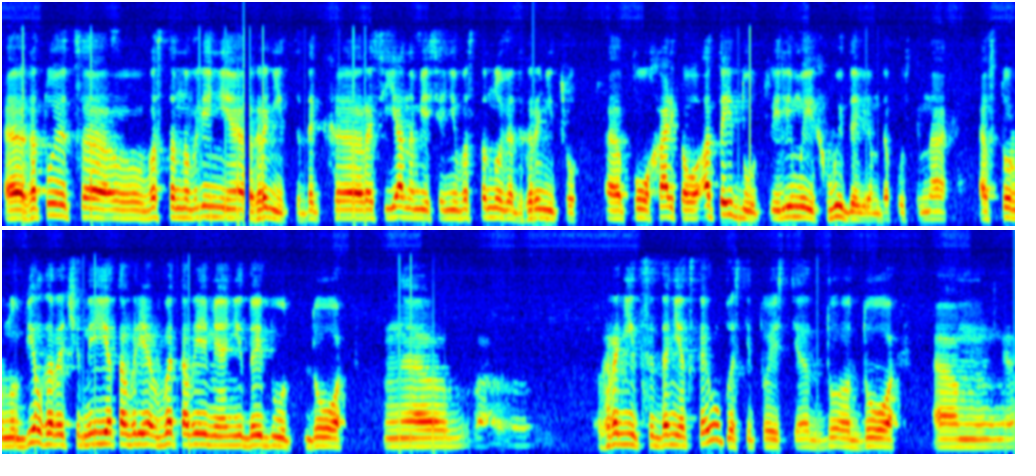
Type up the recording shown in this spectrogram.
готовится восстановление границы. Так россиянам, если они восстановят границу по Харькову отойдут, или мы их выдавим, допустим, на, э, сторону Белгородчины, и это, в это время они дойдут до э, границы Донецкой области, то есть до, до э,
